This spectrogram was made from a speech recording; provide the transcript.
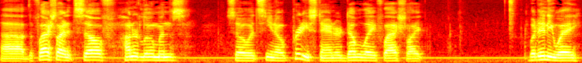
Uh, the flashlight itself, 100 lumens, so it's, you know, pretty standard, double A flashlight. But anyway,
